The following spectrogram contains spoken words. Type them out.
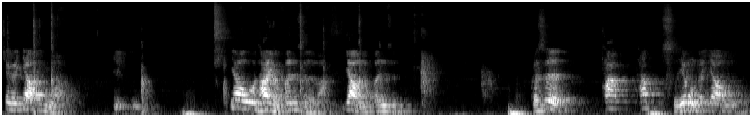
这个药物啊，药物它有分子嘛，药的分子。可是它它使用的药物，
